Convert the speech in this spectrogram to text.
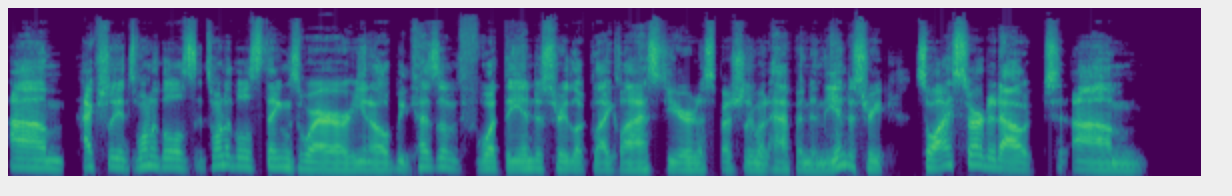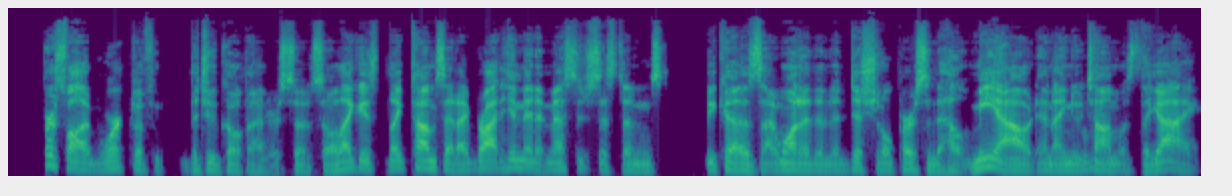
Um, actually, it's one of those. It's one of those things where you know because of what the industry looked like last year, and especially what happened in the industry. So I started out. Um, first of all, I worked with the two co-founders. So, so like like Tom said, I brought him in at Message Systems because I wanted an additional person to help me out, and I knew Mhm. Tom was the guy.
